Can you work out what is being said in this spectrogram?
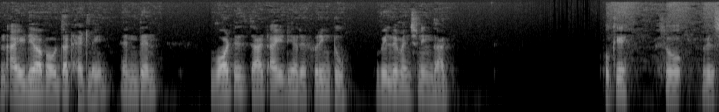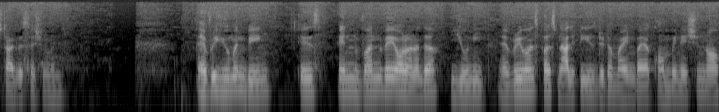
an idea about that headline and then what is that idea referring to. We'll be mentioning that. Okay, so we'll start with session 1. Every human being is in one way or another unique. Everyone's personality is determined by a combination of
